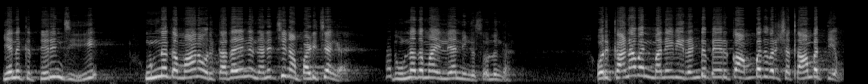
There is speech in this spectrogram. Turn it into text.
எனக்கு தெரிஞ்சு உன்னதமான ஒரு கதைன்னு நினைச்சு நான் படிச்சேங்க. அது உன்னதமா இல்லையான்னு நீங்க சொல்லுங்க. ஒரு கணவன் மனைவி ரெண்டு பேருக்கும் ஐம்பது வருஷ தாம்பத்தியம்.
